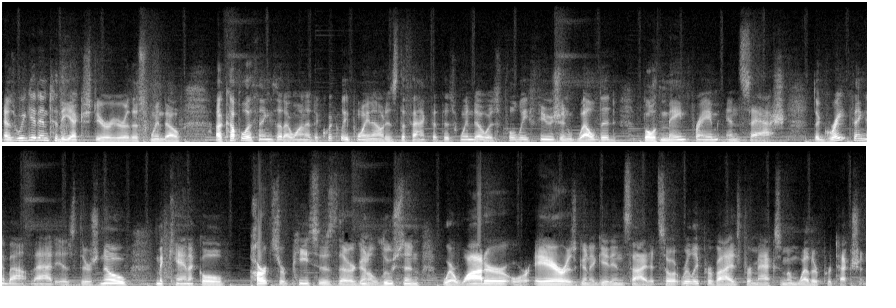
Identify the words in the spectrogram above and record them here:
As we get into the exterior of this window, a couple of things that I wanted to quickly point out is the fact that this window is fully fusion welded, both mainframe and sash. The great thing about that is there's no mechanical parts or pieces that are going to loosen where water or air is going to get inside it. So it really provides for maximum weather protection.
